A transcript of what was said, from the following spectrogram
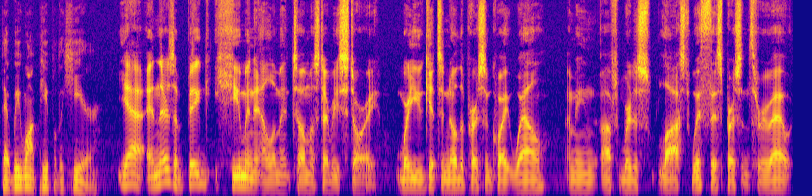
that we want people to hear. Yeah, and there's a big human element to almost every story where you get to know the person quite well. I mean, often we're just lost with this person throughout,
